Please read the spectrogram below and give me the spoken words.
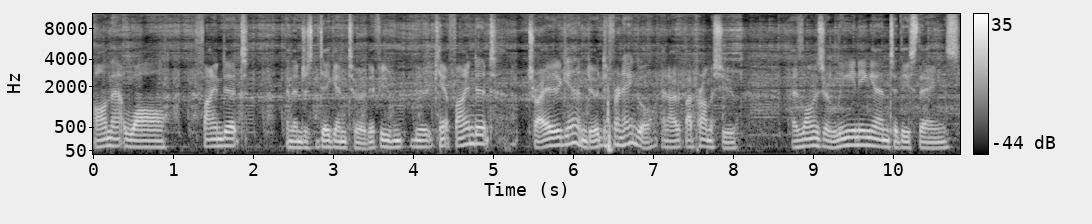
on that wall, find it, and then just dig into it. If you can't find it, try it again, do a different angle. And I, I promise you, as long as you're leaning into these things,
